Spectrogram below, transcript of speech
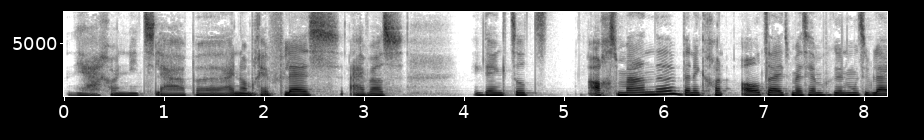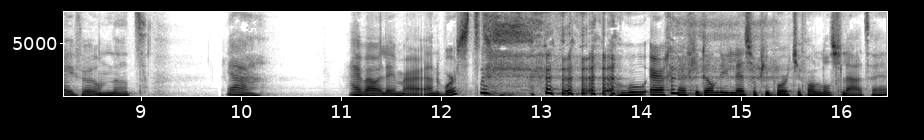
Ja, gewoon niet slapen. Hij nam geen fles. Hij was, ik denk tot acht maanden ben ik gewoon altijd met hem kunnen moeten blijven. Omdat, ja, hij wou alleen maar aan de borst. Hoe erg krijg je dan die les op je bordje van loslaten? Hè?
